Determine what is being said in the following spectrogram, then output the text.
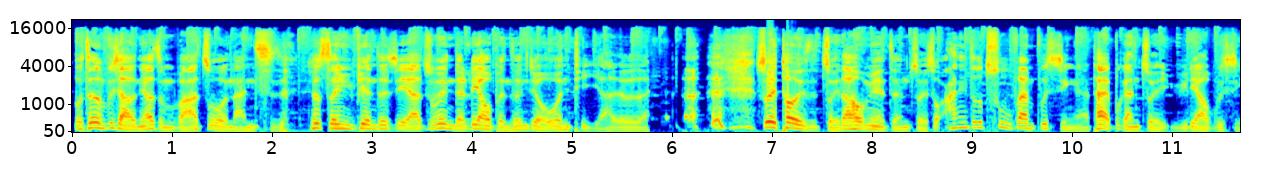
我真的不晓得你要怎么把它做难吃，就生鱼片这些啊，除非你的料本身就有问题啊，对不对？所以 Toys 嘴到后面只能嘴说啊，你这个醋饭不行啊，他也不敢嘴鱼料不行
